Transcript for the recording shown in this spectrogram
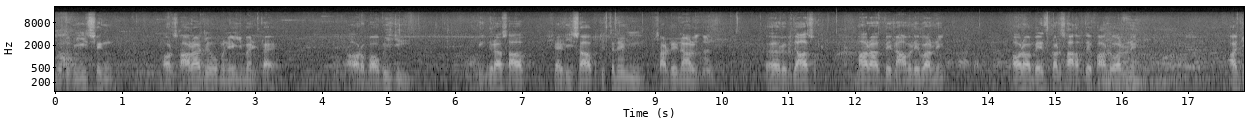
ਯੁੱਧਵੀਰ ਸਿੰਘ ਔਰ ਸਾਰਾ ਜੋ ਮੈਨੇਜਮੈਂਟ ਹੈ ਔਰ ਬੌਬੀ ਜੀ, ਢਿੰਗਰਾ ਸਾਹਿਬ ਸ਼ੈਲੀ ਸਾਹਿਬ ਜਿਤਨੇ ਵੀ ਸਾਡੇ ਨਾਲ ਰਵਿਦਾਸ ਮਹਾਰਾਜ ਦੇ ਨਾਮ ਲੇਵਾ ਨੇ ਔਰ ਅੰਬੇਦਕਰ ਸਾਹਿਬ ਦੇ ਫਾਲੋਅਰ ਨੇ। ਅੱਜ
